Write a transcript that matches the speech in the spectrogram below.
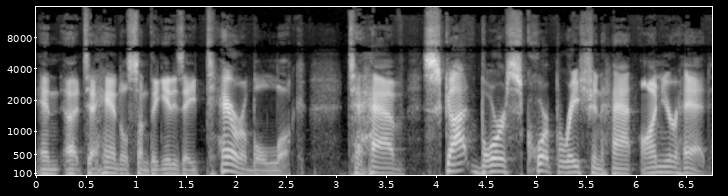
and uh, to handle something. It is a terrible look to have Scott Boras Corporation hat on your head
